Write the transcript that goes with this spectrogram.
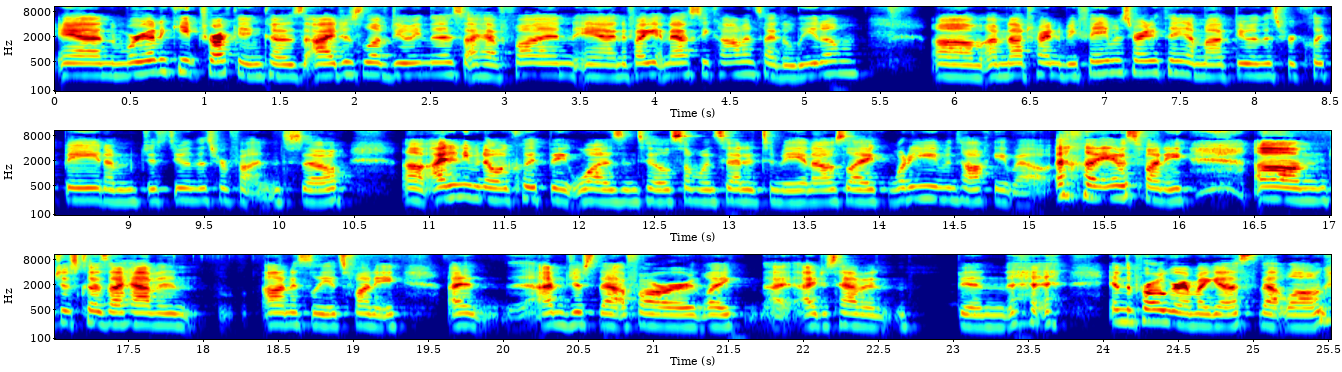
And we're gonna keep trucking because I just love doing this. I have fun, and if I get nasty comments, I delete them. Um, I'm not trying to be famous or anything. I'm not doing this for clickbait. I'm just doing this for fun. So uh, I didn't even know what clickbait was until someone said it to me, and I was like, "What are you even talking about?" it was funny, um, just because I haven't. Honestly, it's funny. I I'm just that far. Like I, I just haven't been in the program, I guess, that long.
